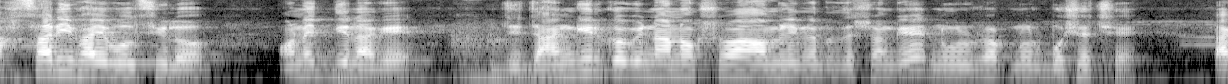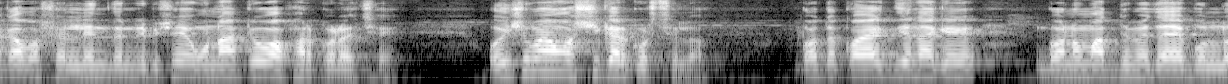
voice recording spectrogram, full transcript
আফসারি ভাই বলছিল অনেক দিন আগে যে জাহাঙ্গীর কবি নানক সহ আওয়ামী লীগ নেতাদের সঙ্গে নুরুল হক নূর বসেছে। টাকা পয়সার লেনদেনের বিষয়ে ওনাকেও অফার করেছে। ওই সময় অস্বীকার করছিল। গত কয়েকদিন আগে গণমাধ্যমে যায় বলল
